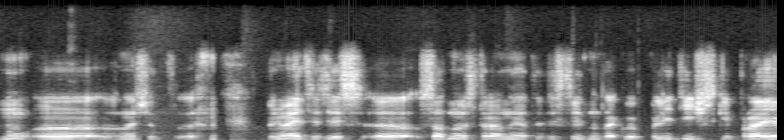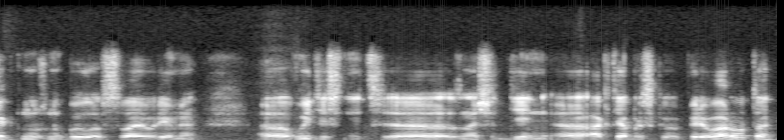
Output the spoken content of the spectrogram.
Ну, э, значит, понимаете, здесь, э, с одной стороны, это действительно такой политический проект. Нужно было в свое время Э, вытеснить значит, день Октябрьского переворота,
